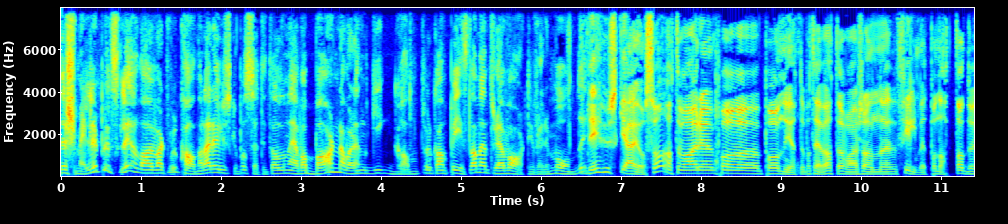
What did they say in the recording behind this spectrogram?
det smeller plutselig, og det har vært vulkaner der. Jeg husker på 70-tallet da jeg var barn, da var det en gigantvulkan på Island. Den tror jeg varte i flere måneder. Det husker jeg også, at det var eh, på, på nyhetene på TV At det var sånn eh, filmet på natta. Du,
